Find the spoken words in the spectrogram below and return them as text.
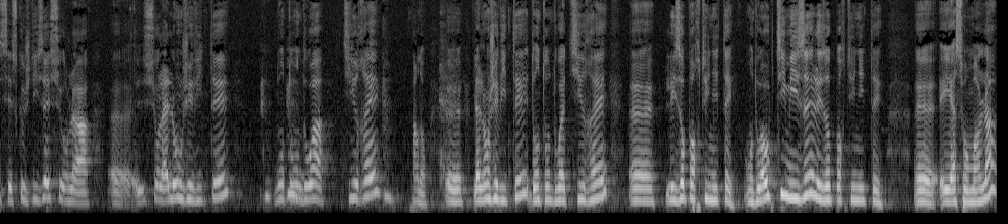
c'est ce que je disais sur la, euh, sur la longévité dont on doit tirer pardon, la longévité dont on doit tirer les opportunités. On doit optimiser les opportunités. et à ce moment-là,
